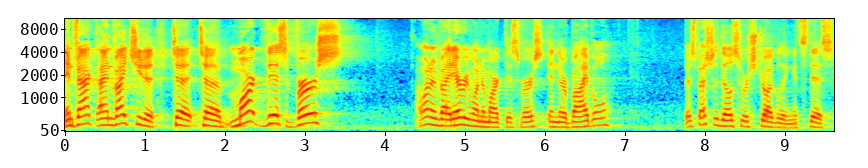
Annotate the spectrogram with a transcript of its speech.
In fact, I invite you to, to, to mark this verse. I want to invite everyone to mark this verse in their Bible, but especially those who are struggling. It's this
